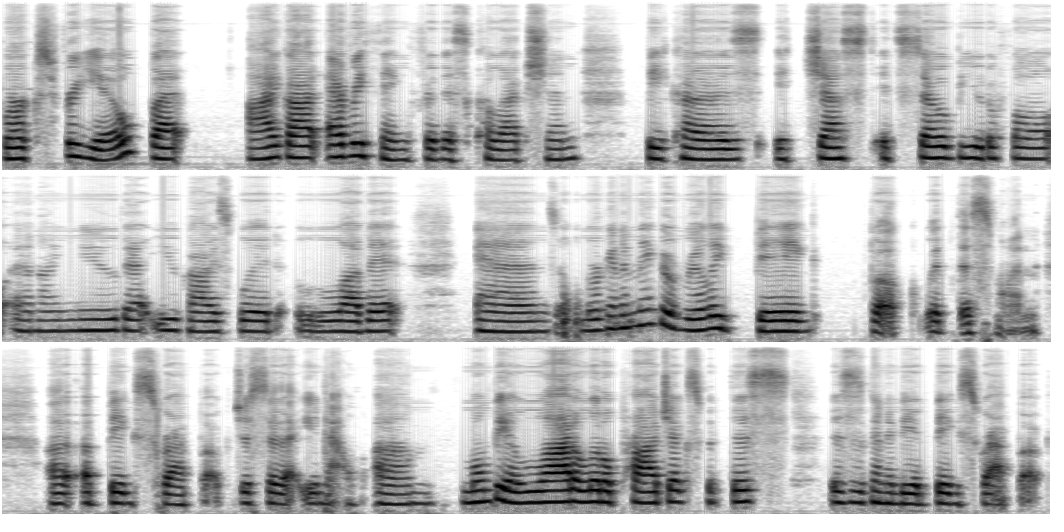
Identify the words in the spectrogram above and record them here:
works for you. But I got everything for this collection because it just it's so beautiful and I knew that you guys would love it. And we're going to make a really big book with this one a, a big scrapbook just so that you know. Um, won't be a lot of little projects with this. This is going to be a big scrapbook.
